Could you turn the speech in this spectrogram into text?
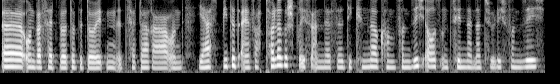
Äh, und was halt Wörter bedeuten, etc. Und ja, es bietet einfach tolle Gesprächsanlässe. Die Kinder kommen von sich aus und ziehen dann natürlich von sich.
